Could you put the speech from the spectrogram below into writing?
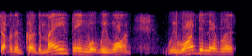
some of them, because the main thing what we want, we want deliverance,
